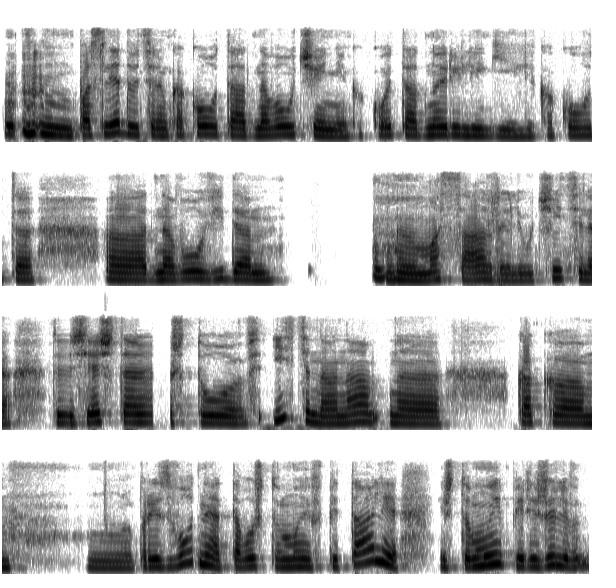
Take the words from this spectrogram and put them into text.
последователем какого-то одного учения, какой-то одной религии или какого-то э, одного вида массажа или учителя. То есть я считаю, что истина, она э, как э, производная от того, что мы впитали, и что мы пережили,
